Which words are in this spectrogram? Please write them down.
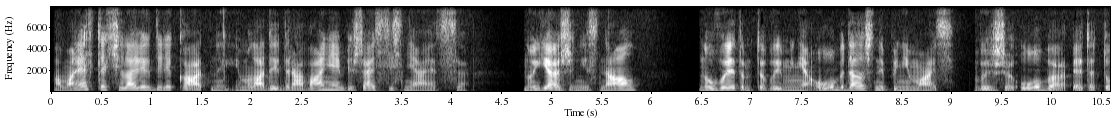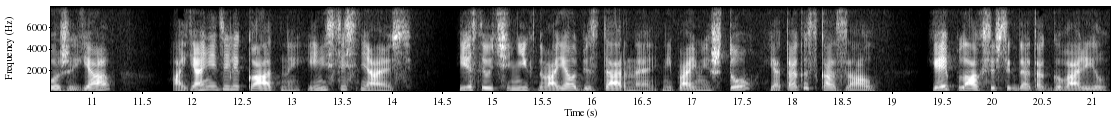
а маэстро человек деликатный, и молодые дарования обижать стесняется. Но я же не знал. Но в этом-то вы меня оба должны понимать. Вы же оба это тоже я, а я не деликатный и не стесняюсь. Если ученик наваял бездарное не пойми что, я так и сказал. Я и Плаксе всегда так говорил.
